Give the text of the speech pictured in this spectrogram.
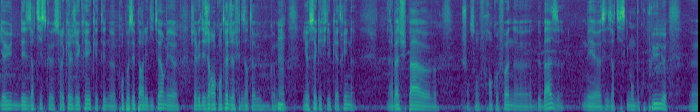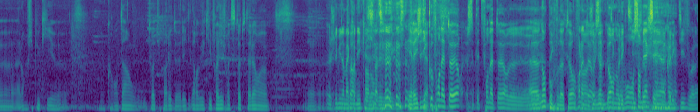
il y a eu des artistes que- sur lesquels j'ai écrit qui étaient euh, proposés par l'éditeur, mais euh, j'avais déjà rencontré, déjà fait des interviews, comme Mm. euh, Miossec et Philippe Catherine. À la base, je suis pas euh, chanson francophone euh, de base, mais euh, c'est des artistes qui m'ont beaucoup plu. Euh, alors, je sais plus qui, euh, Corentin ou, toi, tu parlais de la revue Équilibre Fragile, je crois que c'est toi tout à l'heure. euh, Euh, Euh, Je l'ai mis dans ma chronique. J'ai dit cofondateur, c'est peut-être fondateur de. Euh, non, cofondateur. enfin, bien le on, sent bien que c'est un collectif, voilà.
